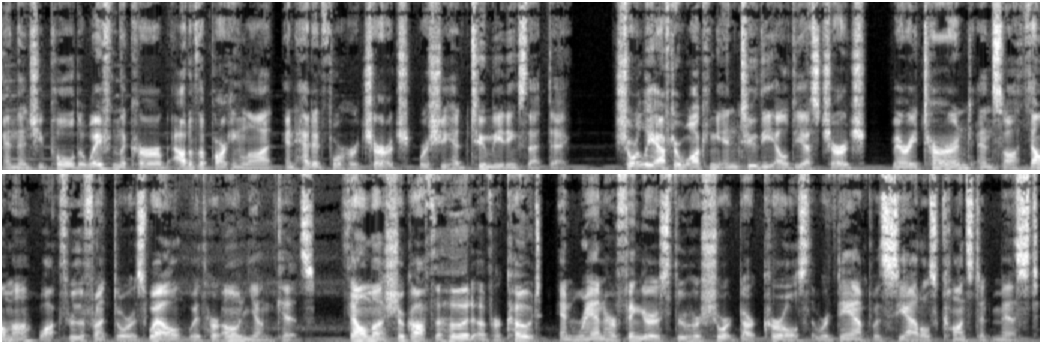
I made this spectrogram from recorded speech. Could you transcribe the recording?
and then she pulled away from the curb out of the parking lot and headed for her church, where she had two meetings that day. Shortly after walking into the LDS church, Mary turned and saw Thelma walk through the front door as well with her own young kids. Thelma shook off the hood of her coat and ran her fingers through her short dark curls that were damp with Seattle's constant mist.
